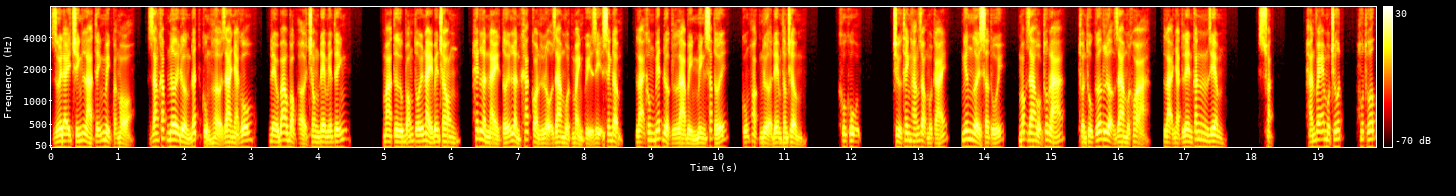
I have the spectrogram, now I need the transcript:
dưới đây chính là tĩnh mịch quạt mỏ, giang khắp nơi đường đất cùng hở ra nhà gỗ, đều bao bọc ở trong đêm yên tĩnh. Mà từ bóng tối này bên trong, hết lần này tới lần khác còn lộ ra một mảnh quỷ dị xanh đậm, lại không biết được là bình minh sắp tới, cũng hoặc nửa đêm thâm trầm. Khu khu. Trừ thanh háng dọn một cái, nghiêng người sờ túi, móc ra hộp thuốc lá, thuần thục ước lượng ra một khỏa lại nhặt lên căn diêm、Soạn. hắn vẽ một chút, hút thuốc.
